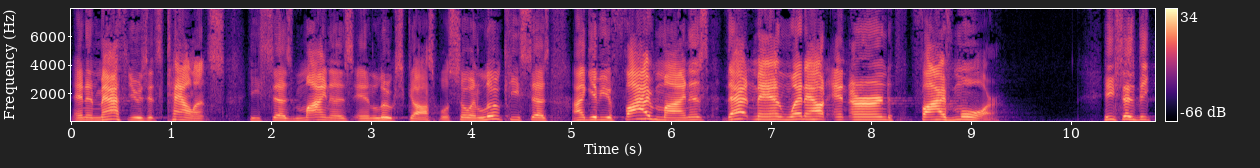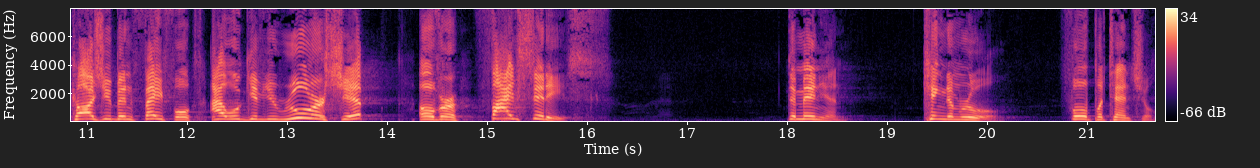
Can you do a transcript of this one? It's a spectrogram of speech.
and in Matthew's, it's talents. He says minas in Luke's gospel. So in Luke, he says, I give you five minas. That man went out and earned five more. He says, Because you've been faithful, I will give you rulership over five cities. Dominion, kingdom rule, full potential.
